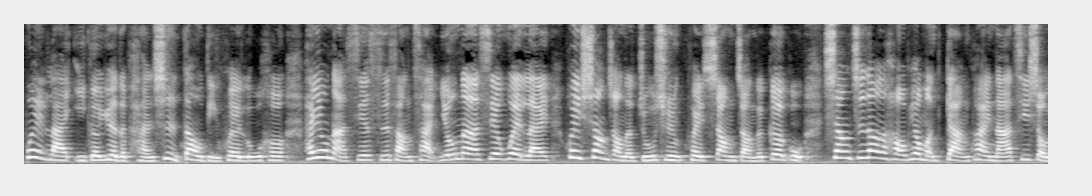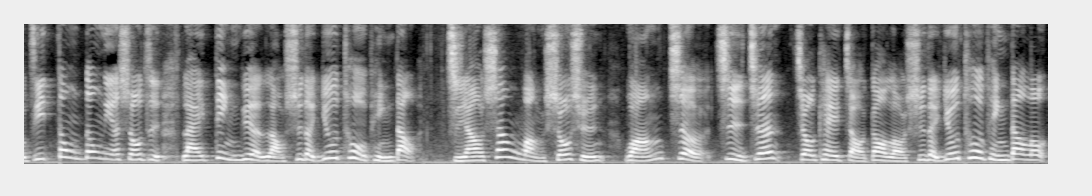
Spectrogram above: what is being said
未来一个月的盘势到底会如何，还有哪些私房菜，有哪些未来会上涨的族群，会上涨的个股。想知道的好朋友们，赶快拿起手机，动动你的手指来订阅老师的 YouTube 频道。只要上网搜寻“王者至尊”，就可以找到老师的 YouTube 频道喽。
